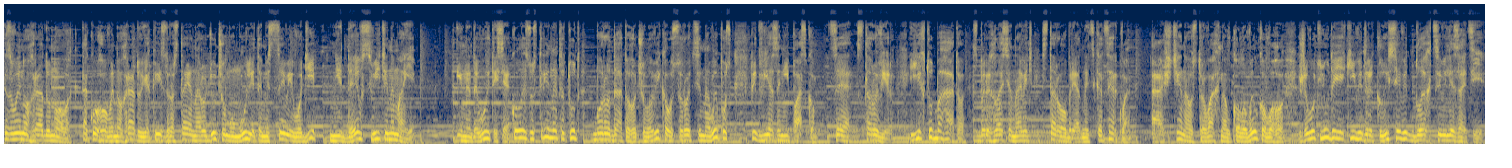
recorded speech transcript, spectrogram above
з винограду Новак. Такого винограду, який зростає на родючому мулі та місцевій воді, ніде в світі немає. І не дивуйтеся, коли зустрінете тут бородатого чоловіка у сорочці на випуск, підв'язаній паском. Це старовір. Їх тут багато. Збереглася навіть старообрядницька церква. А ще на островах навколо Вилкового живуть люди, які відреклися від благ цивілізації.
